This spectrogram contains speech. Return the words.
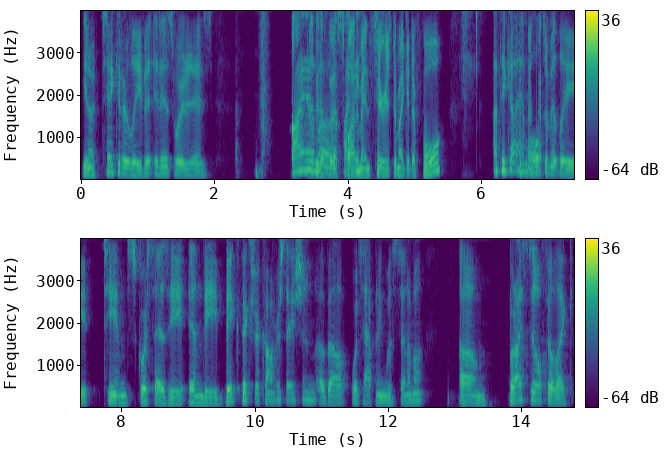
you know take it or leave it it is what it is. I am it'll be the first spider-man series to make it to four? I think I am ultimately team Scorsese in the big picture conversation about what's happening with cinema. Um, but I still feel like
